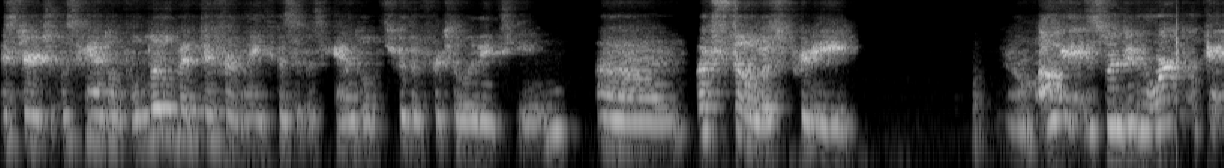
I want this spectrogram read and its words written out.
miscarriage was handled a little bit differently because it was handled through the fertility team, um, but still was pretty. You know, okay, this one didn't work. Okay,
